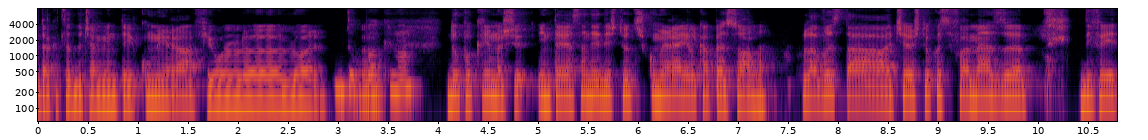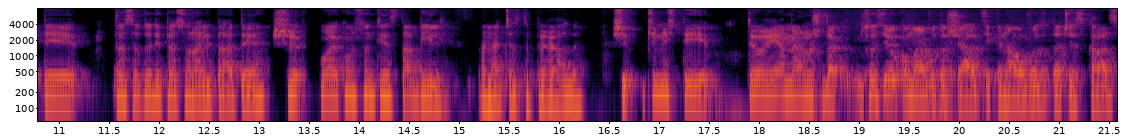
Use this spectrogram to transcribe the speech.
dacă ți-aduce aminte, cum era fiul uh, lor. După uh, crimă. După crimă și interesant e de știut și cum era el ca persoană. La vârsta aceea știu că se formează diferite trăsături de personalitate și oarecum sunt instabili în această perioadă. Și cine știe, teoria mea, nu știu dacă, sunt sigur că au mai avut-o și alții când au văzut acest caz,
